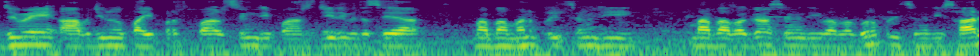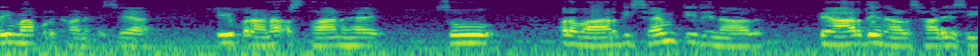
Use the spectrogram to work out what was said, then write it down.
ਜਿਵੇਂ ਆਪ ਜੀ ਨੂੰ ਭਾਈ ਪ੍ਰਤਪਾਲ ਸਿੰਘ ਜੀ ਪਾਸ ਜੀ ਨੇ ਵੀ ਦੱਸਿਆ, ਬਾਬਾ ਮਨਪ੍ਰੀਤ ਸਿੰਘ ਜੀ ਬਾਬਾ ਬੱਗਾ ਸਿੰਘ ਜੀ, ਬਾਬਾ ਗੁਰਪ੍ਰੀਤ ਸਿੰਘ ਜੀ, ਸਾਰੇ ਮਹਾਂਪੁਰਖਾਂ ਨੇ ਦੱਸਿਆ, ਇਹ ਪੁਰਾਣਾ ਅਸਥਾਨ ਹੈ। ਸੋ ਪਰਿਵਾਰ ਦੀ ਸਹਿਮਤੀ ਦੇ ਨਾਲ, ਪਿਆਰ ਦੇ ਨਾਲ ਸਾਰੇ ਸੀ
